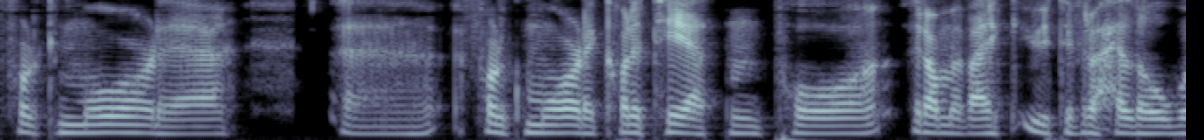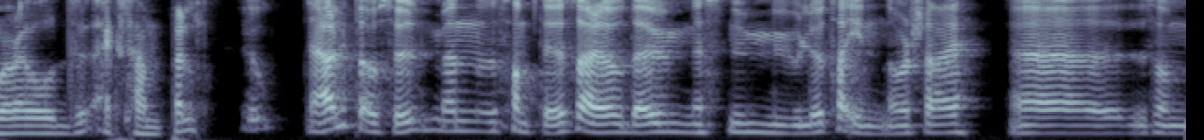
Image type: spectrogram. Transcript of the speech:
folk måler folk måler kvaliteten på rammeverk ut ifra Hello World-eksempel? Jo, det er litt absurd, men samtidig så er det jo, det er jo nesten umulig å ta inn over seg eh, liksom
